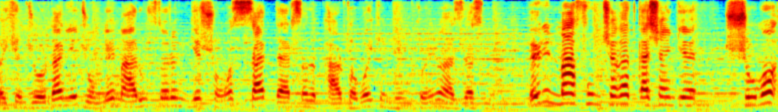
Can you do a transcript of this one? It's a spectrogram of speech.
مایکل جردن یه جمله معروف داره میگه شما 100 درصد پرتابایی که نمی‌کنین رو از دست می‌دید ببینید مفهوم چقدر قشنگه. شما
